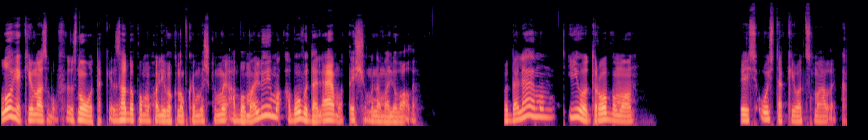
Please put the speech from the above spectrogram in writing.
блок, який у нас був. Знову таки, за допомогою лівої кнопки мишки ми або малюємо, або видаляємо те, що ми намалювали. Видаляємо і от робимо десь ось такий от смайлик.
